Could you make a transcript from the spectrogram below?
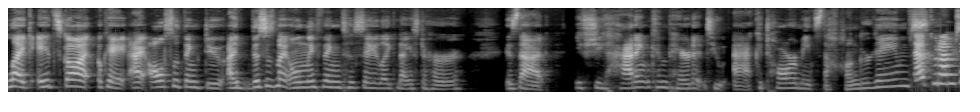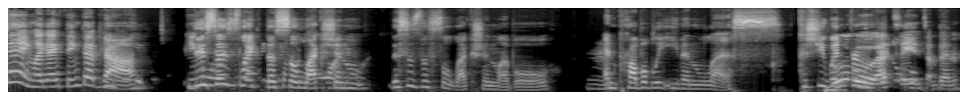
Like it's got okay. I also think, do I this is my only thing to say like nice to her is that if she hadn't compared it to ACOTAR meets the Hunger Games. That's what I'm saying. Like I think that people, Yeah. people this is like the much more. selection. This is the selection level, Mm. and probably even less. Cause she went from Ooh, that's saying something.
